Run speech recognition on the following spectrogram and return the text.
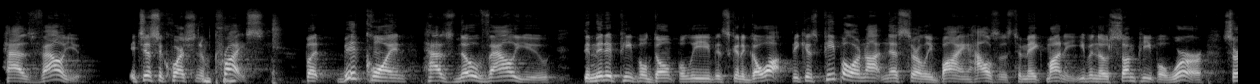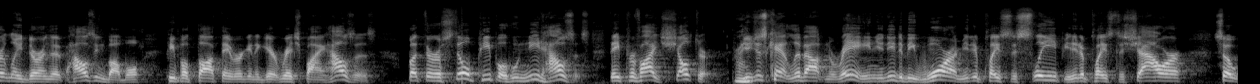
has value. It's just a question of price. But Bitcoin has no value the minute people don't believe it's going to go up because people are not necessarily buying houses to make money, even though some people were. Certainly during the housing bubble, people thought they were going to get rich buying houses. But there are still people who need houses. They provide shelter. You just can't live out in the rain. You need to be warm. You need a place to sleep. You need a place to shower. So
